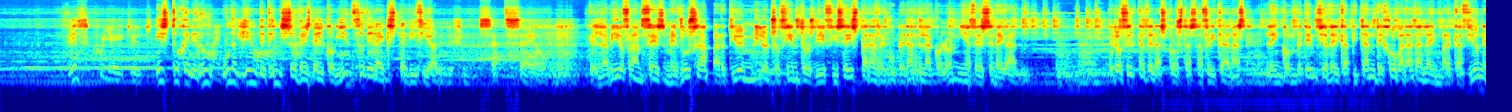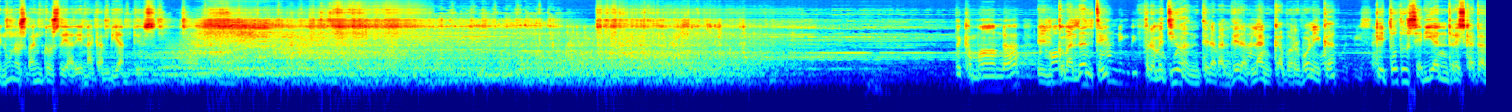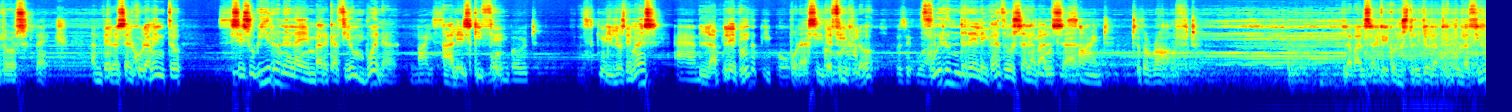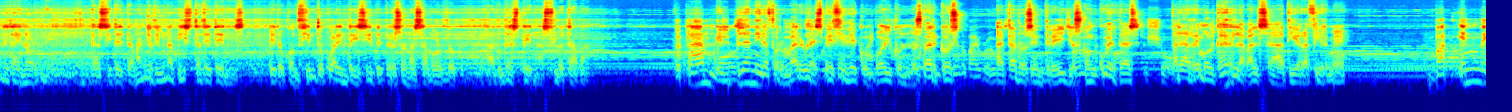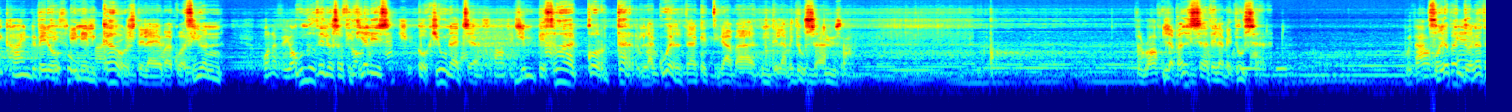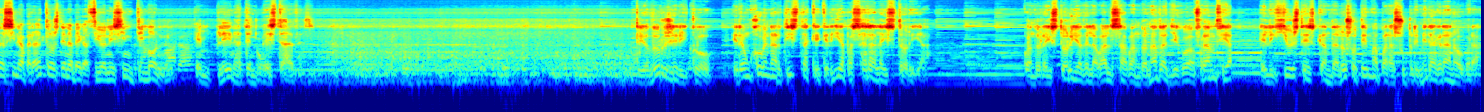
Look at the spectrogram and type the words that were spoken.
Esto generó un ambiente tenso desde el comienzo de la expedición. El navío francés Medusa partió en 1816 para recuperar la colonia de Senegal. Pero cerca de las costas africanas, la incompetencia del capitán dejó varada la embarcación en unos bancos de arena cambiantes. El comandante prometió ante la bandera blanca borbónica que todos serían rescatados. Tras el juramento, se subieron a la embarcación buena, al esquife, y los demás, la plebe, por así decirlo, fueron relegados a la balsa. La balsa que construyó la tripulación era enorme, casi del tamaño de una pista de tenis, pero con 147 personas a bordo, a duras penas flotaba. El plan era formar una especie de convoy con los barcos, atados entre ellos con cuerdas, para remolcar la balsa a tierra firme. Pero en el caos de la evacuación, uno de los oficiales cogió un hacha y empezó a cortar la cuerda que tiraba de la medusa. La balsa de la medusa fue abandonada sin aparatos de navegación y sin timón, en plena tempestad. Theodore Géricault era un joven artista que quería pasar a la historia. Cuando la historia de la balsa abandonada llegó a Francia, eligió este escandaloso tema para su primera gran obra.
